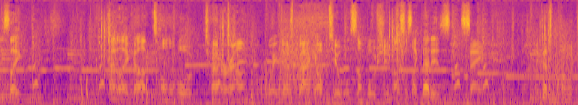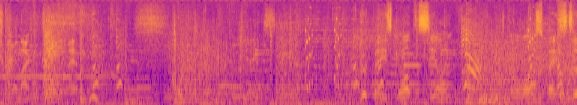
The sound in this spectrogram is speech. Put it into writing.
it's like kind of like a tomahawk turnaround wave dash back up tilt or some bullshit. And I was just like, that is insane. Like that's poetry on that controller, man. But he's got the ceiling. He's got a lot of space to.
